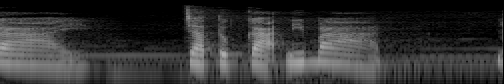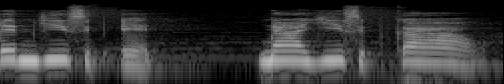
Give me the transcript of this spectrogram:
กาย จตุกะนิบาต เล่ม 21 หน้า 29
